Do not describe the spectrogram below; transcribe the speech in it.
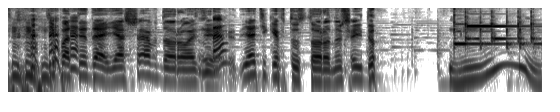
Типа ти де? Я ще в дорозі. Да? Я тільки в ту сторону ще йду. М.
